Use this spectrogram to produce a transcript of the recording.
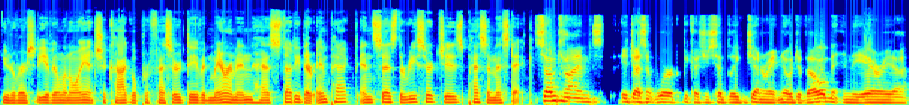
University of Illinois at Chicago professor David Merriman has studied their impact and says the research is pessimistic. Sometimes it doesn't work because you simply generate no development in the area.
